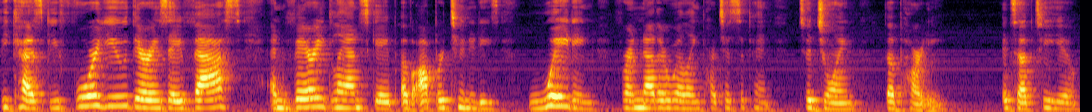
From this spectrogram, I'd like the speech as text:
because before you there is a vast and varied landscape of opportunities waiting for another willing participant to join the party. It's up to you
